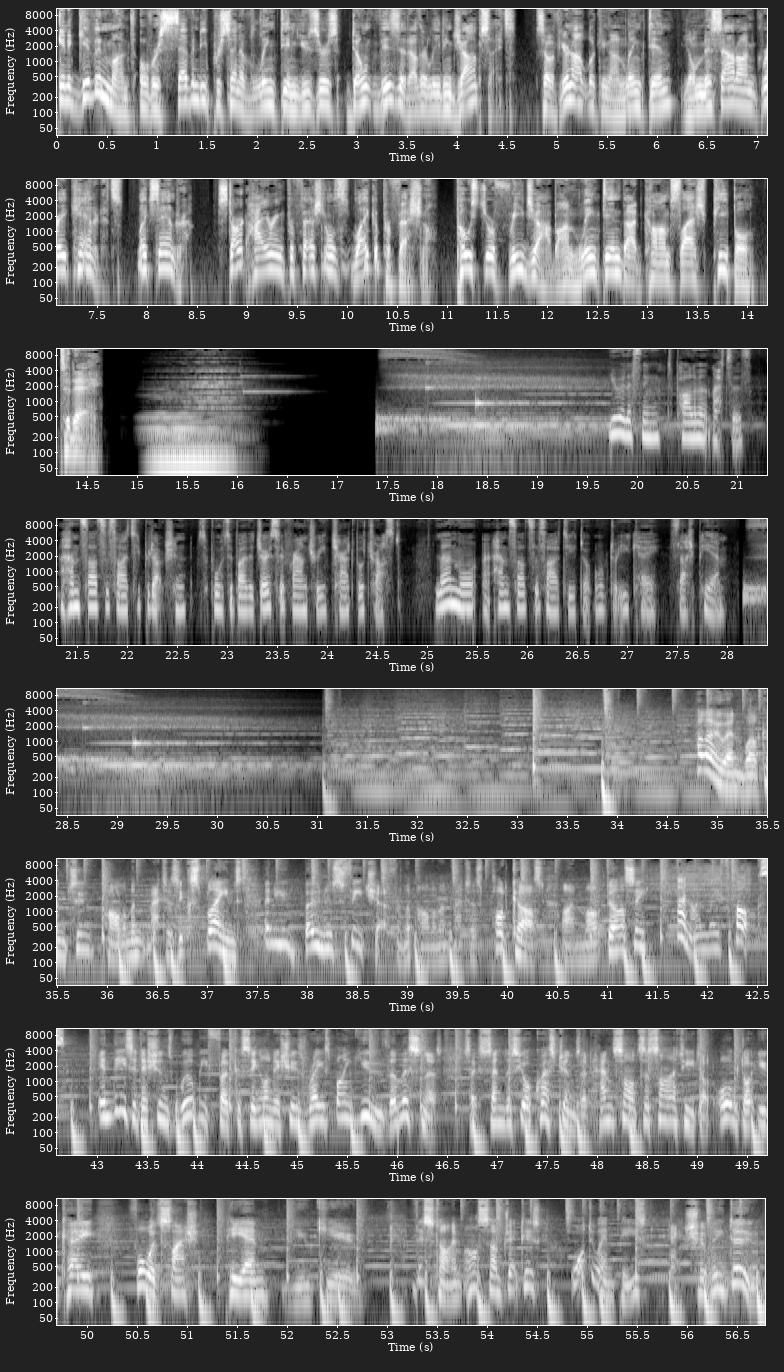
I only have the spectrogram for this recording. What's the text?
In a given month, over 70% of LinkedIn users don't visit other leading job sites. So if you're not looking on LinkedIn, you'll miss out on great candidates like Sandra. Start hiring professionals like a professional. Post your free job on linkedin.com/people today. You are listening to Parliament Matters, a Hansard Society production supported by the Joseph Rowntree Charitable Trust. Learn more at hansardsociety.org.uk Hello and welcome to Parliament Matters Explains, a new bonus feature from the Parliament Matters podcast. I'm Mark D'Arcy. And I'm Ruth Fox. In these editions, we'll be focusing on issues raised by you, the listeners. So send us your questions at hansardsociety.org.uk forward slash PMUQ. This time, our subject is what do MPs actually do?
